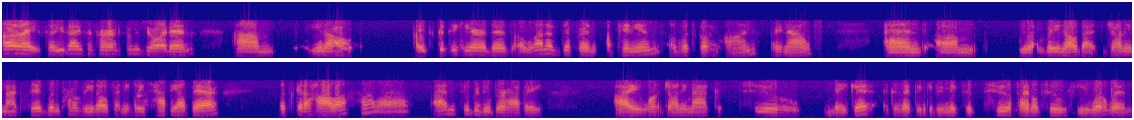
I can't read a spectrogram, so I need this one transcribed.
All right, so you guys have heard from Jordan. Um, you know, it's good to hear there's a lot of different opinions of what's going on right now. And um you everybody know that Johnny Mac did win Power Veto. If anybody's happy out there, let's get a holla. Holla. I'm super duper happy. I want Johnny Mac to make it because I think if he makes it to the final two, he will win.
